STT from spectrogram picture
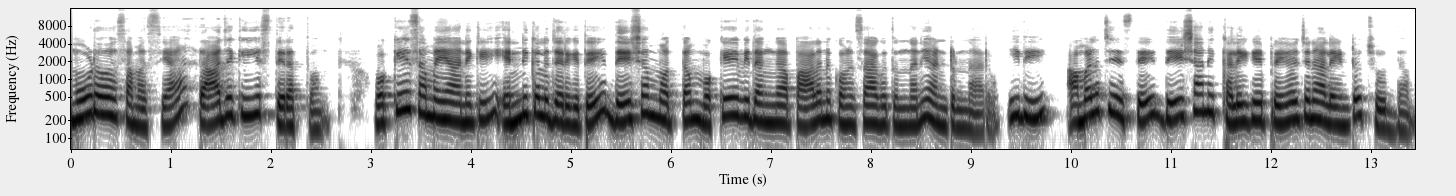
మూడవ సమస్య రాజకీయ స్థిరత్వం. ఒకే సమయానికి ఎన్నికలు జరిగితే దేశం మొత్తం ఒకే విధంగా పాలన కొనసాగుతుందని అంటున్నారు. ఇది అమలు చేస్తే దేశానికి కలిగే ప్రయోజనాలేంటో చూద్దాం.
